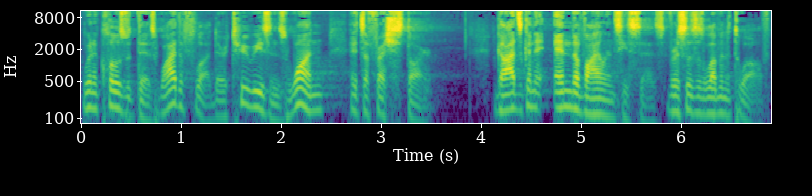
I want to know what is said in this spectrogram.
We're going to close with this. Why the flood? There are two reasons. One, it's a fresh start. God's going to end the violence, he says. Verses 11 to 12.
